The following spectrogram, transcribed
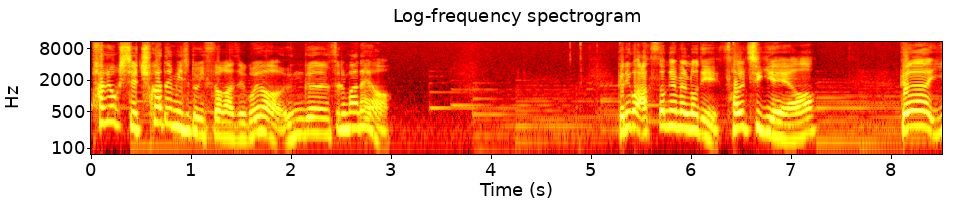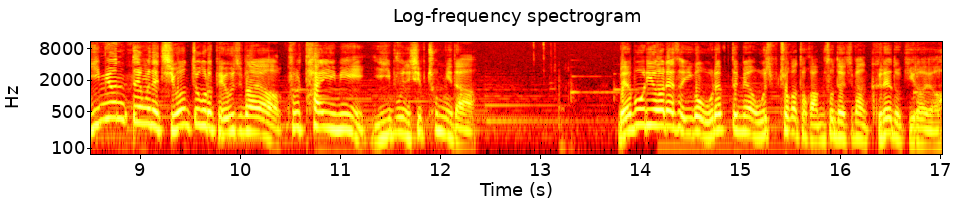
타격시 추가 데미지도 있어가지고요. 은근 쓸만해요. 그리고 악성의 멜로디 설치기예요. 그 이뮨 때문에 지원 쪽으로 배우지 마요. 쿨타임이 2분 10초입니다. 메모리얼에서 이거 오래 뜨면 50초가 더 감소되지만 그래도 길어요.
